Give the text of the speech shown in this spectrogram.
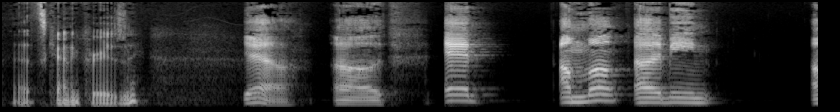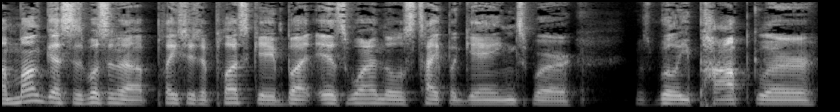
that's kind of crazy. Yeah. Uh, and among, I mean, Among Us it wasn't a PlayStation Plus game, but it's one of those type of games where it was really popular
